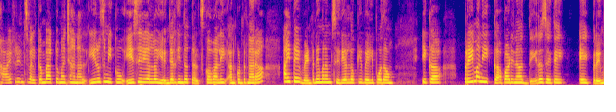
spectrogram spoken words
Hi friends welcome back to my channel. ఈరోజు మీకు ఈ సీరియల్లో ఏం జరిగిందో తెలుసుకోవాలి అనుకుంటున్నారా? అయితే వెంటనే మనం సీరియల్లోకి వెళ్ళిపోదాం. ఇక ప్రేమని కాపాడిన ధీరజ్ అయితే ఏ ప్రేమ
